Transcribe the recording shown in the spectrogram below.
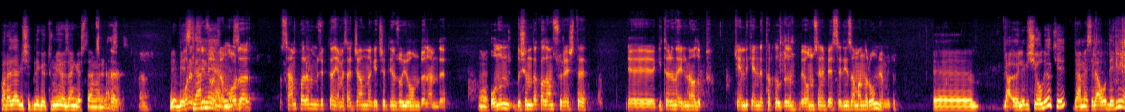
paralel bir şekilde götürmeye özen göstermen lazım. Evet. E, Orada bir şey beslenme yani. Orada sen paranı müzikten ya mesela canla geçirdiğiniz o yoğun dönemde Evet. onun dışında kalan süreçte e, gitarını eline alıp kendi kendine takıldığın ve onun seni beslediği zamanlar olmuyor muydu? Ee, ya öyle bir şey oluyor ki yani mesela o dedim ya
